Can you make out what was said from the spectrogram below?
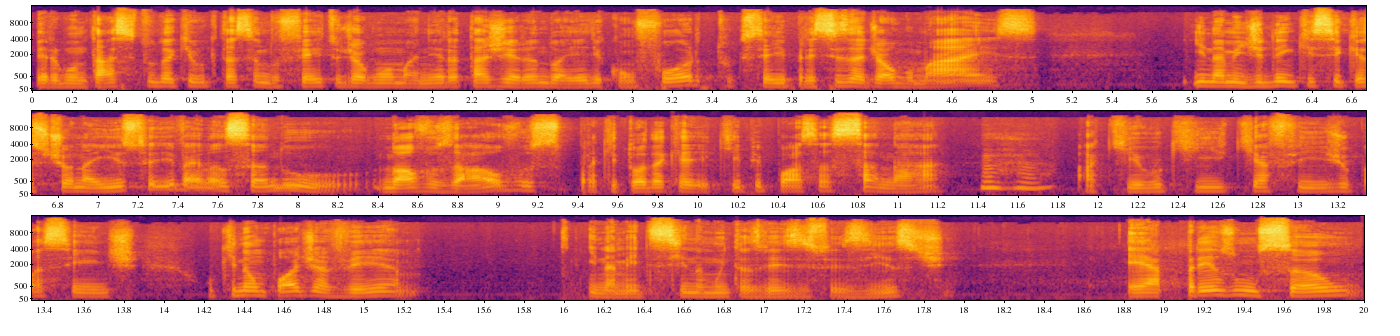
perguntar se tudo aquilo que está sendo feito de alguma maneira está gerando a ele conforto, se ele precisa de algo mais, e na medida em que se questiona isso, ele vai lançando novos alvos para que toda aquela equipe possa sanar uhum. aquilo que, que aflige o paciente. O que não pode haver e na medicina muitas vezes isso existe, é a presunção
